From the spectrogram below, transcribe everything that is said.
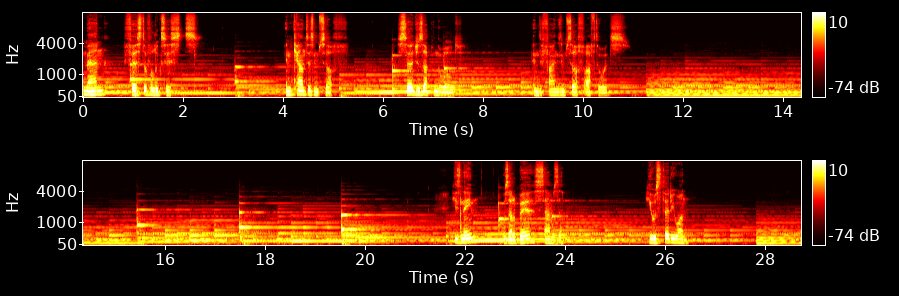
Man first of all exists, encounters himself, surges up in the world, and defines himself afterwards. His name was Albert Samsa. He was 31.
